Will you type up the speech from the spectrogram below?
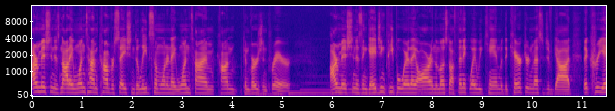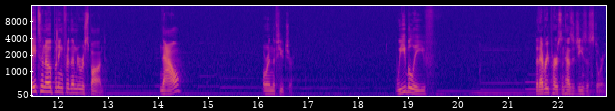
our mission is not a one time conversation to lead someone in a one time con- conversion prayer. Our mission is engaging people where they are in the most authentic way we can with the character and message of God that creates an opening for them to respond now or in the future. We believe that every person has a Jesus story.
